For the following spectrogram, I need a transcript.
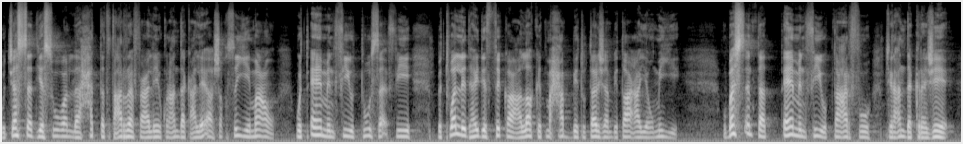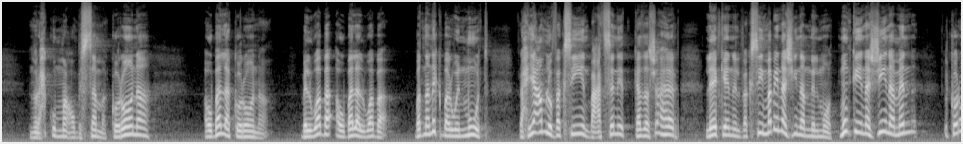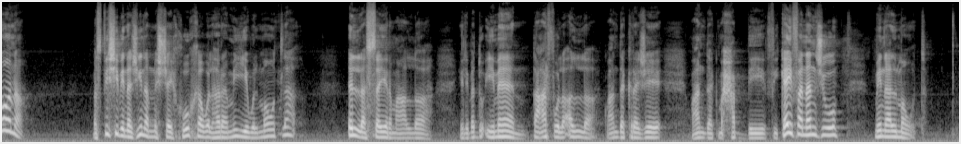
وتجسد يسوع لحتى تتعرف عليه ويكون عندك علاقة شخصية معه وتآمن فيه وتوثق فيه. بتولد هيدي الثقة علاقة محبة تترجم بطاعة يومية. وبس أنت تآمن فيه وبتعرفه بصير عندك رجاء. إنه رح يكون معه بالسماء كورونا أو بلا كورونا بالوباء أو بلا الوباء بدنا نكبر ونموت. رح يعملوا vaccine بعد سنة كذا شهر لكن ال vaccine ما بينجينا من الموت. ممكن ينجينا من الكورونا. بس في شيء بينجينا من الشيخوخة والهرمية والموت؟ لا. إلا السير مع الله يلي بده إيمان تعرفه لله وعندك رجاء وعندك محبة في كيف ننجو من الموت.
